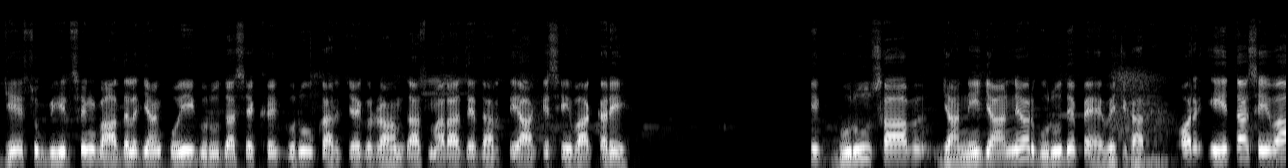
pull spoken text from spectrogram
ਜੇ ਸੁਖਬੀਰ ਸਿੰਘ ਬਾਦਲ ਜਾਂ ਕੋਈ ਗੁਰੂ ਦਾ ਸਿੱਖ ਗੁਰੂ ਘਰ 'ਚ ਗੁਰੂ ਰਾਮਦਾਸ ਮਹਾਰਾਜ ਦੇ ਦਰ ਤੇ ਆ ਕੇ ਸੇਵਾ ਕਰੇ ਕਿ ਗੁਰੂ ਸਾਹਿਬ ਜਾਨੀ ਜਾਨ ਔਰ ਗੁਰੂ ਦੇ ਭੈ ਵਿੱਚ ਕਰ ਔਰ ਇਹ ਤਾਂ ਸੇਵਾ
